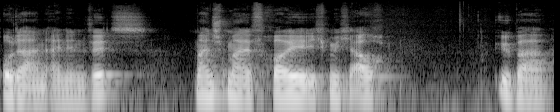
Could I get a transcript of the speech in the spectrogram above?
oder an einen Witz. Manchmal freue ich mich auch über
